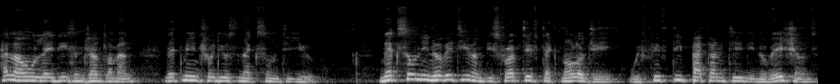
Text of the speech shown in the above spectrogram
Hello, ladies and gentlemen. Let me introduce Nexoon to you. Nexoon innovative and disruptive technology with 50 patented innovations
